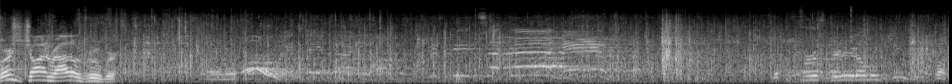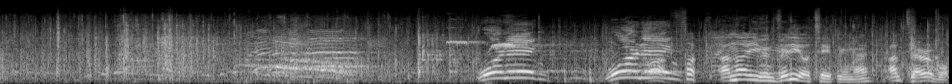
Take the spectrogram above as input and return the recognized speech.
Where's John Rattlegruber? First period on me? Jesus fuck. Warning! Warning! Oh, fuck. I'm not even videotaping, man. I'm terrible.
